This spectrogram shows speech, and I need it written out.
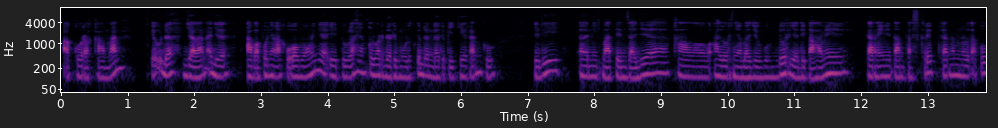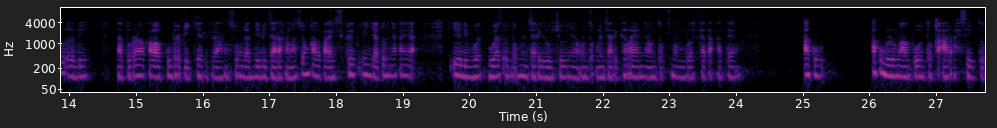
aku rekaman ya udah jalan aja. Apa pun yang aku omongin ya itulah yang keluar dari mulutku dan dari pikiranku jadi eh, nikmatin saja kalau alurnya baju mundur ya dipahami karena ini tanpa skrip karena menurut aku lebih natural kalau aku berpikir langsung dan dibicarakan langsung. Kalau pakai skrip ini jatuhnya kayak ya dibuat-buat untuk mencari lucunya untuk mencari kerennya untuk membuat kata-kata yang aku aku belum mampu untuk ke arah situ.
